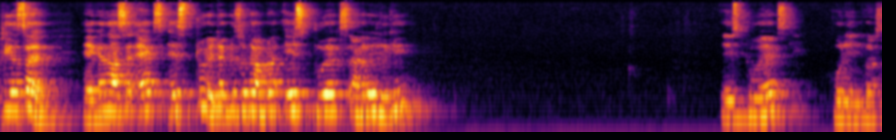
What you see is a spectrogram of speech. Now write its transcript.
ঠিক আছে? এখানে আছে এক্স এস টু এটাকে যদি আমরা এস টু এক্স আগে লিখি এস টু এক্স ইনভার্স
